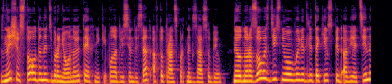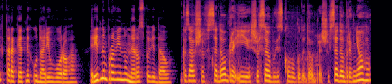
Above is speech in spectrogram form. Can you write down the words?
знищив 100 одиниць броньованої техніки, понад 80 автотранспортних засобів. Неодноразово здійснював вивід літаків з-під авіаційних та ракетних ударів ворога. Рідним про війну не розповідав. Казав, що все добре і що все обов'язково буде добре, що все добре в нього.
